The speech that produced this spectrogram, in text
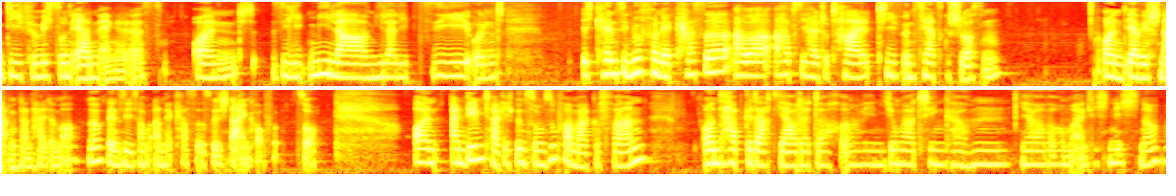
die für mich so ein Erdenengel ist. Und sie liebt Mila, Mila liebt sie und ich kenne sie nur von der Kasse, aber habe sie halt total tief ins Herz geschlossen. Und ja, wir schnacken dann halt immer, ne, wenn sie an der Kasse ist, wenn ich da einkaufe. So. Und an dem Tag, ich bin zum Supermarkt gefahren und habe gedacht, ja oder doch, irgendwie ein junger Tinker, hm, ja, warum eigentlich nicht, ne?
